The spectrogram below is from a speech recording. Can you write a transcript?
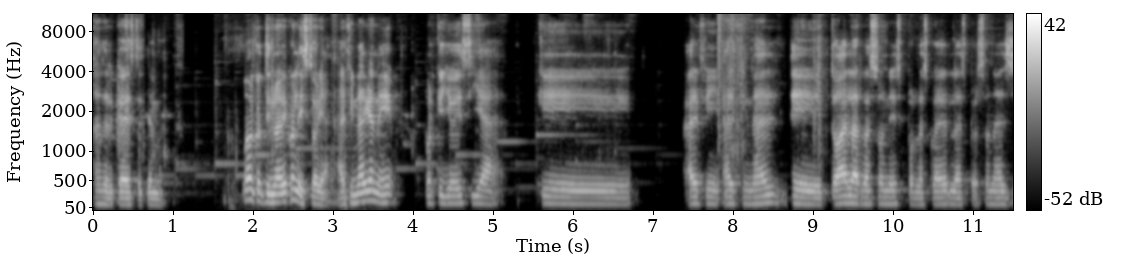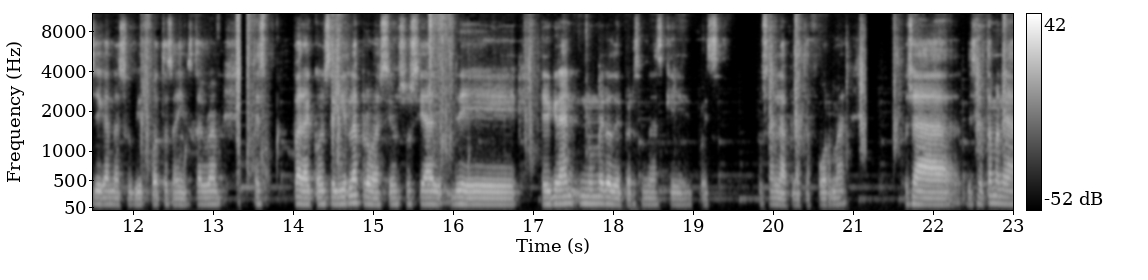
acerca de este tema? Bueno, continuaré con la historia. Al final gané porque yo decía que al, fin, al final de todas las razones por las cuales las personas llegan a subir fotos a Instagram es para conseguir la aprobación social de el gran número de personas que pues usan la plataforma. O sea, de cierta manera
